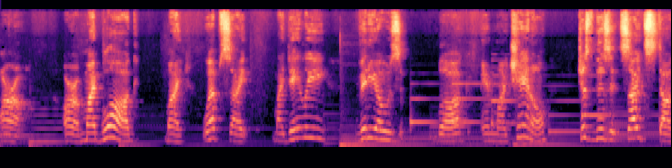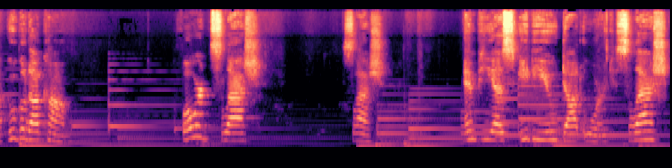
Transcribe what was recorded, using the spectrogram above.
our uh, our my blog, my website, my daily videos blog, and my channel, just visit sites.google.com forward slash slash mpsedu.org slash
